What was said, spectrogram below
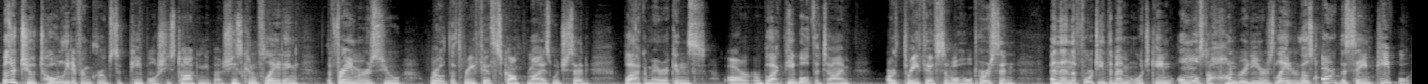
Those are two totally different groups of people she's talking about. She's conflating the framers who wrote the Three Fifths Compromise, which said Black Americans are, or Black people at the time, are three fifths of a whole person, and then the 14th Amendment, which came almost 100 years later. Those aren't the same people.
